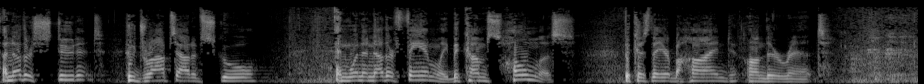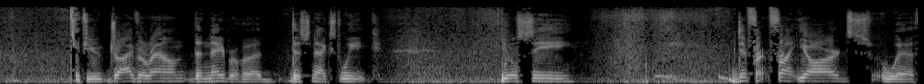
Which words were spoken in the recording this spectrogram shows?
another student who drops out of school, and when another family becomes homeless because they are behind on their rent. If you drive around the neighborhood this next week, you'll see different front yards with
